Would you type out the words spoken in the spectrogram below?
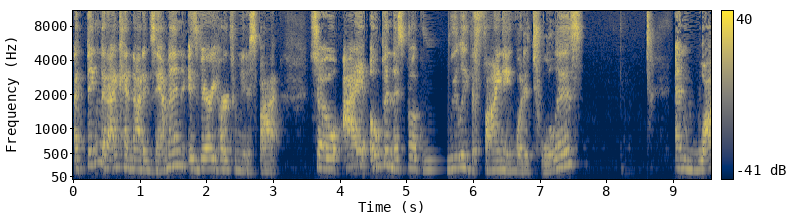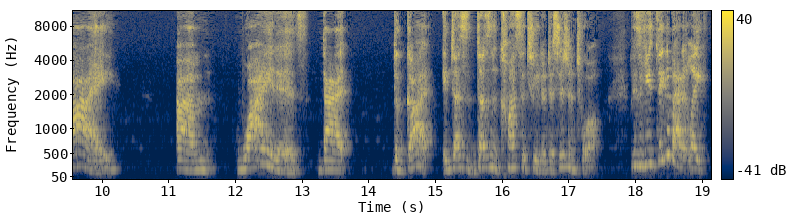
a thing that I cannot examine is very hard for me to spot. So I open this book really defining what a tool is and why um, why it is that the gut it doesn't doesn't constitute a decision tool because if you think about it like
